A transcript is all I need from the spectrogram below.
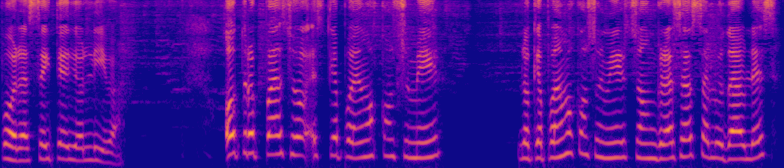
por aceite de oliva. Otro paso es que podemos consumir, lo que podemos consumir son grasas saludables,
